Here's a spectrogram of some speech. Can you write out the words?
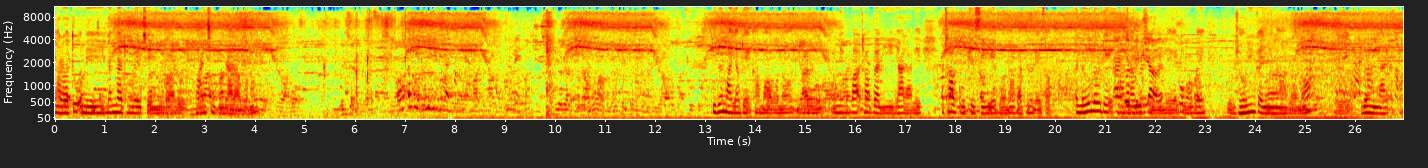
ဒါတော့သူ့အမေလက်မှတ်ထိုးတဲ့အချိန်ပါလို့ဝိုင်းချီပေးကြတာပေါ့နော်ဒီဘက်မှာရောက်တဲ့အခါမှာပေါ့နော်ဒီလိုနေမပအထောက်ပံ့လေးရတာလေအထောက်အကူဖြစ်စေရပေါ့နော်ဘာဖြစ်လို့လဲဆိုတော့အလုံးလုံးတဲ့အခါကျလို့ရှိရင်လေဒီလိုပဲဟိုရုံးရင်းကြရင်တာပေါ့နော်ဟို လုံနေရတဲ့အခါ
